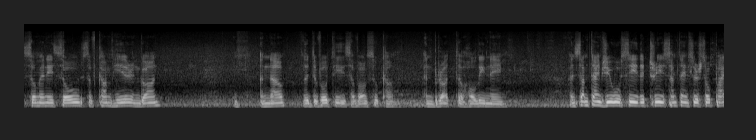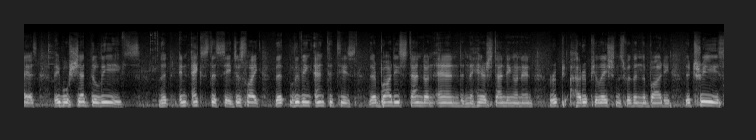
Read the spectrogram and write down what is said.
so many souls have come here and gone, and now the devotees have also come and brought the holy name. And sometimes you will see the trees, sometimes they're so pious, they will shed the leaves that in ecstasy, just like the living entities, their bodies stand on end and the hair standing on end, horripilations within the body. The trees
